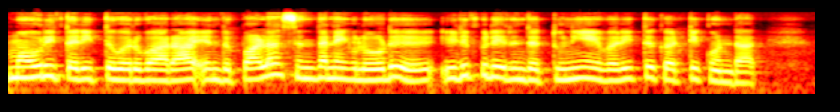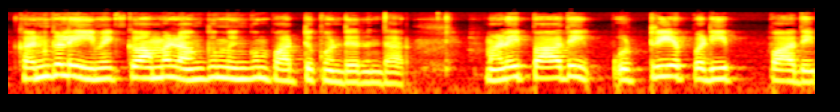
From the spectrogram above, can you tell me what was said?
மௌரி தரித்து வருவாரா? என்று பல சிந்தனைகளோடு இடுப்பில் இருந்த துணியை வரித்து கட்டி கொண்டார். கண்களை இமைக்காமல் அங்குமிங்கும் பார்த்து கொண்டிருந்தார். மலைப்பாதை ஒற்றியப்படி பாதை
